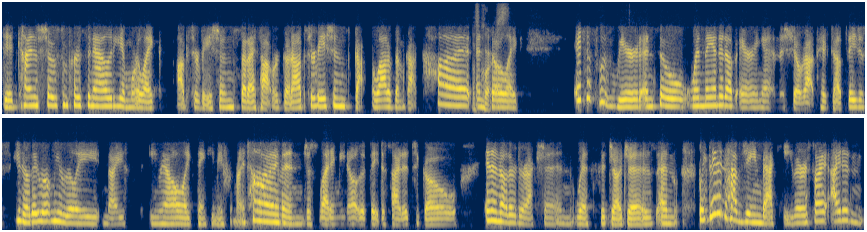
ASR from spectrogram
did kind of show some personality and were like observations that I thought were good observations. Got a lot of them got cut, Of and course. so like it just was weird. And so when they ended up airing it and the show got picked up, they just you know they wrote me a really nice email like thanking me for my time and just letting me know that they decided to go in another direction with the judges and like they didn't have Jane back either, so I, I didn't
